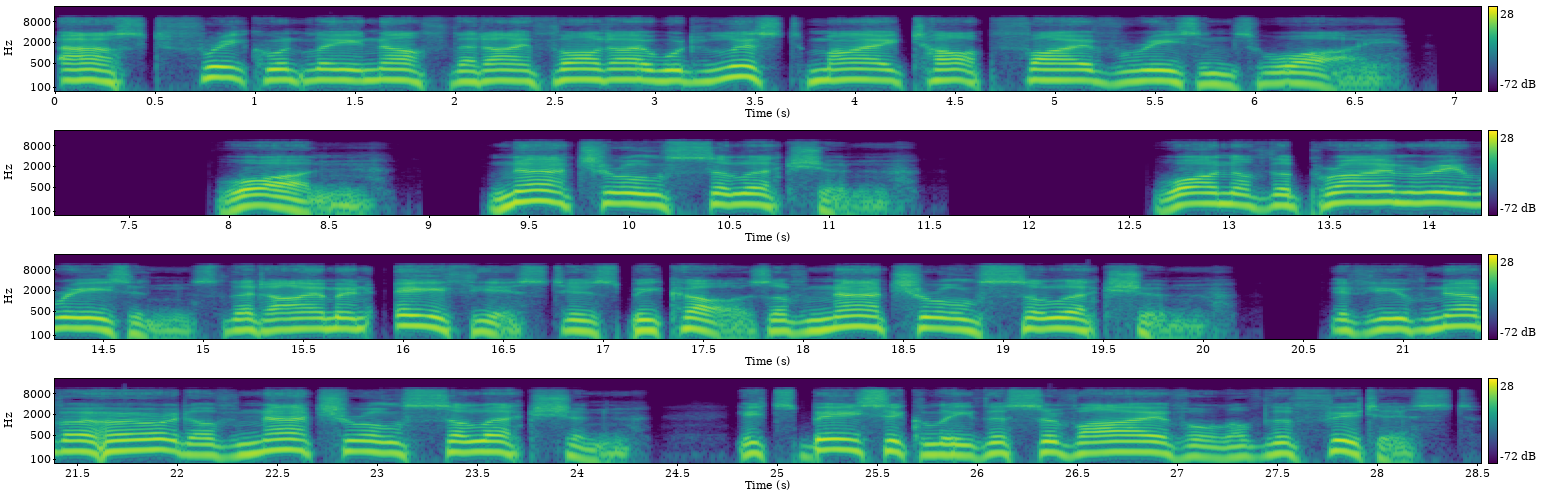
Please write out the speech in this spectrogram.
asked frequently enough that I thought I would list my top five reasons why. 1. Natural selection. One of the primary reasons that I am an atheist is because of natural selection. If you've never heard of natural selection, it's basically the survival of the fittest.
